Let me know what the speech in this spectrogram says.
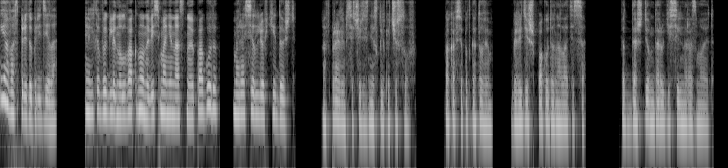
я вас предупредила». Эльта выглянул в окно на весьма ненастную погоду, моросил легкий дождь. «Отправимся через несколько часов. Пока все подготовим, глядишь, погода наладится. Под дождем дороги сильно размоет».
